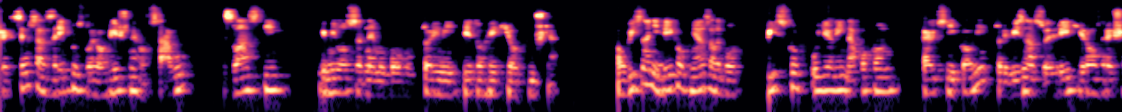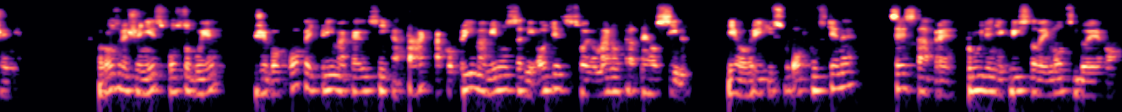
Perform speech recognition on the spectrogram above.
Že chcem sa zrieku svojho hriešného stavu z lásky k milosrdnému Bohu, ktorý mi tieto hriechy odpúšťa. O vyznaní hriechov kniaz alebo biskup udelí napokon kajúcníkovi, ktorý vyzná svoje hriechy, rozrešenie. Rozrešenie spôsobuje, že Boh opäť príjma kajúcníka tak, ako príjma milosrdný otec svojho marnotratného syna. Jeho hriechy sú odpustené, cesta pre prúdenie Kristovej moci do jeho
